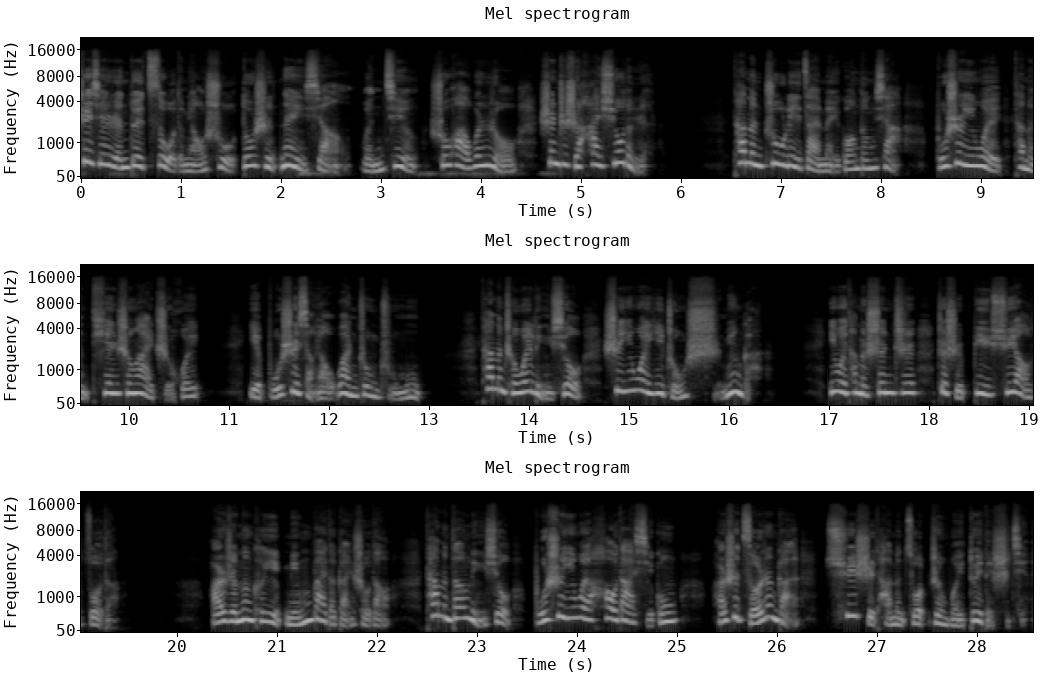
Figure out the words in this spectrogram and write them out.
这些人对自我的描述都是内向、文静、说话温柔，甚至是害羞的人。他们伫立在镁光灯下，不是因为他们天生爱指挥，也不是想要万众瞩目。他们成为领袖，是因为一种使命感，因为他们深知这是必须要做的。而人们可以明白的感受到，他们当领袖不是因为好大喜功。而是责任感驱使他们做认为对的事情。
